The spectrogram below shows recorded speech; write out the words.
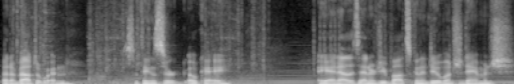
But I'm about to win. So things are okay. Yeah, now this energy bot's gonna do a bunch of damage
